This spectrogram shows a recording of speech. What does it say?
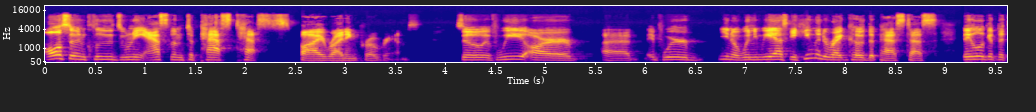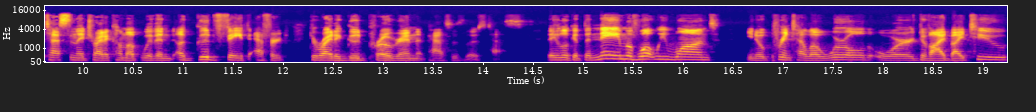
also includes when we ask them to pass tests by writing programs. So if we are uh, if we're you know when we ask a human to write code that passes tests they look at the tests and they try to come up with an, a good faith effort to write a good program that passes those tests they look at the name of what we want you know print hello world or divide by two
